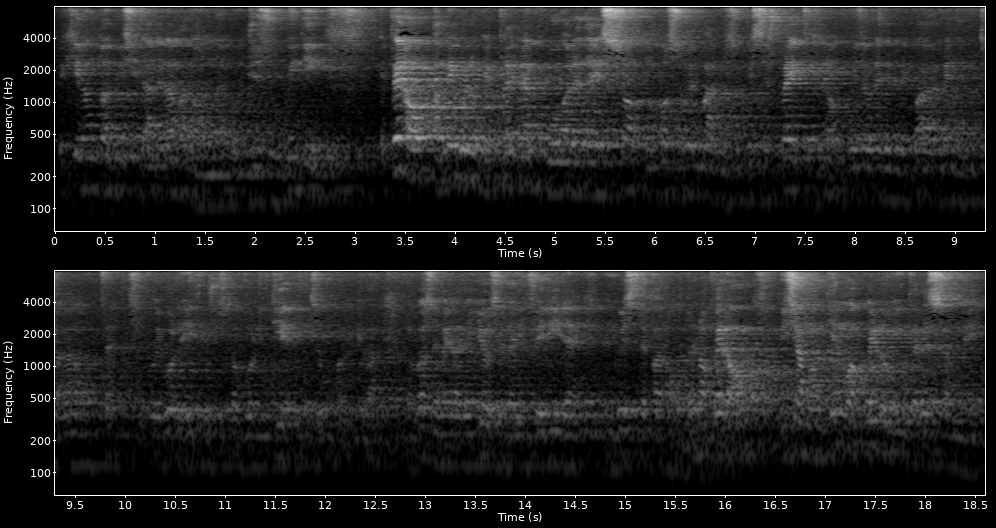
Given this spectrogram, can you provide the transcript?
perché non andò visitare la Madonna con Gesù. Quindi, però a me quello che preme a cuore adesso, non posso fermarmi su questi aspetti, se no voi dovrete qua veramente tutta la notte, se voi volete, ci sto volentieri, insomma, perché sono cose meravigliose da riferire queste parole, no? però diciamo andiamo a quello che interessa a me.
